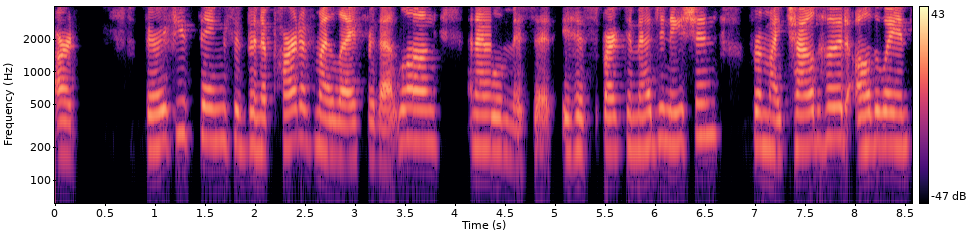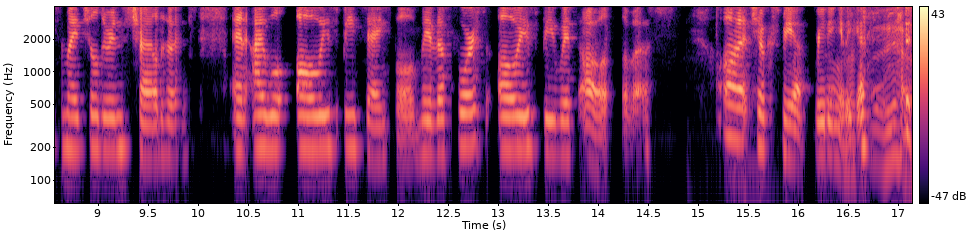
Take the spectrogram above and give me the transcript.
are." Very few things have been a part of my life for that long, and I will miss it. It has sparked imagination from my childhood all the way into my children's childhoods and I will always be thankful. May the force always be with all of us. Oh, that chokes me up reading Oh, it again. yeah,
